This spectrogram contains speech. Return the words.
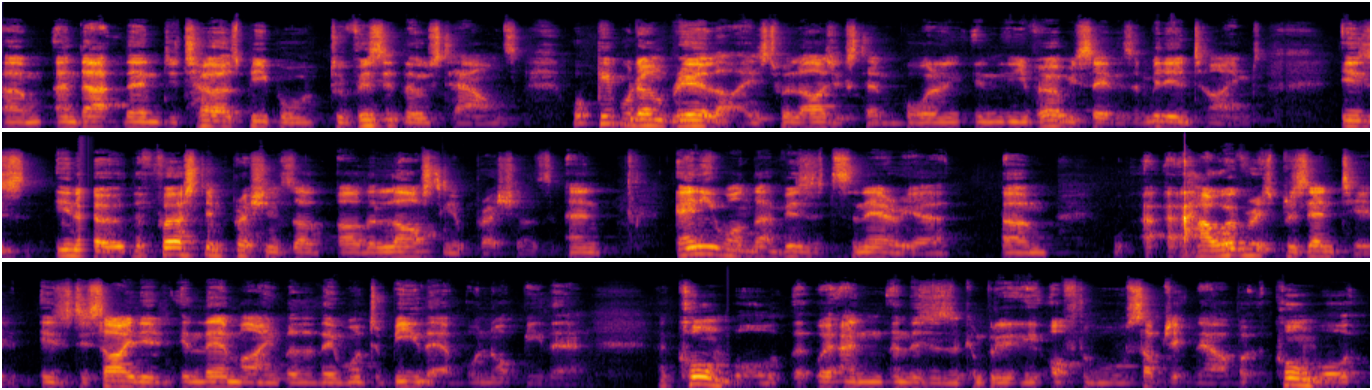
um, and that then deters people to visit those towns. What people don't realize to a large extent, and you've heard me say this a million times, is you know the first impressions are, are the lasting impressions, and anyone that visits an area, um, however it's presented, is decided in their mind whether they want to be there or not be there. And Cornwall, and, and this is a completely off the wall subject now, but Cornwall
